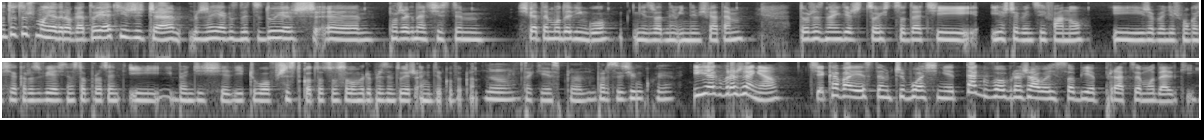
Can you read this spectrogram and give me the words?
No to cóż, moja droga, to ja Ci życzę, że jak zdecydujesz e, pożegnać się z tym światem modelingu, nie z żadnym innym światem, to że znajdziesz coś, co da Ci jeszcze więcej fanu i że będziesz mogła się tak rozwijać na 100% i, i będzie się liczyło wszystko to, co sobą reprezentujesz, a nie tylko wygląd. no, taki jest plan. Bardzo dziękuję. I jak wrażenia? Ciekawa jestem, czy właśnie tak wyobrażałeś sobie pracę modelki.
